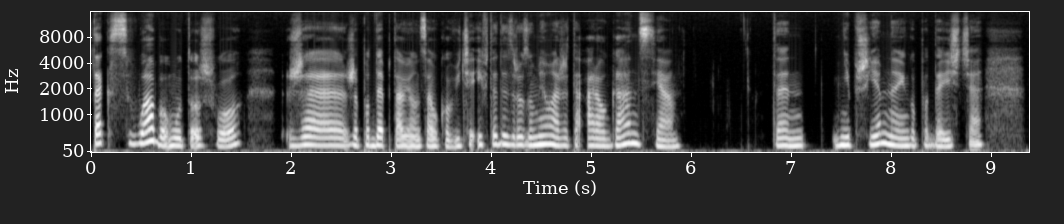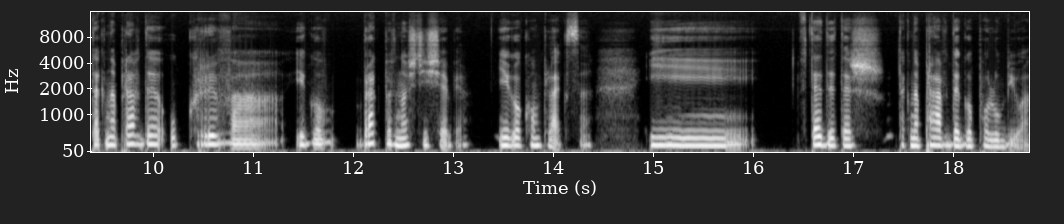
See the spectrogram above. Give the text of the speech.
tak słabo mu to szło, że, że podeptał ją całkowicie i wtedy zrozumiała, że ta arogancja, ten nieprzyjemne jego podejście tak naprawdę ukrywa jego brak pewności siebie, jego kompleksy. I wtedy też tak naprawdę go polubiła.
